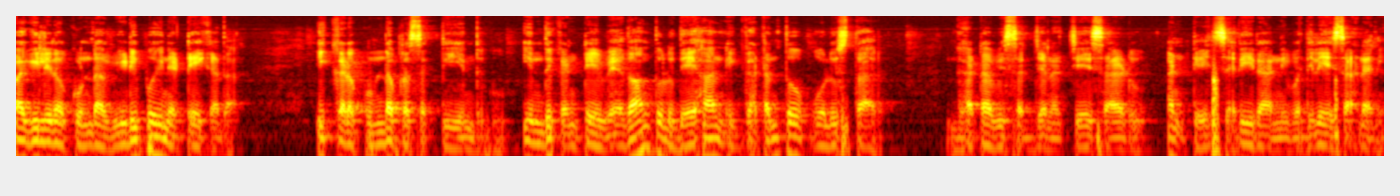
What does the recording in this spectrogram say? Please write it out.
పగిలినకుండా వీడిపోయినట్టే కదా. ఇక్కడ కుండ ప్రసక్తి ఎందుకు? ఎందుకంటే వేదాంతులు దేహాన్ని ఘటంతో పోలుస్తారు. ఘట విసర్జన చేశాడు అంటే శరీరాన్ని వదిలేశాడని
